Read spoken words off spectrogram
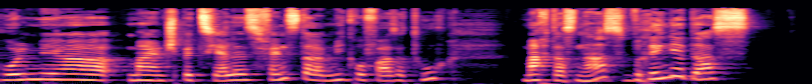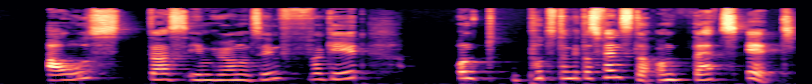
hol mir mein spezielles Fenster-Mikrofasertuch, mach das nass, bringe das aus, das im Hören und Sehen vergeht und putze damit das Fenster. Und that's it.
